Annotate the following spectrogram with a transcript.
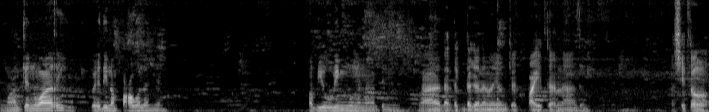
Mga January. Pwede nang pakawalan yan. Pa-viewing muna natin. Ah, dadagdagan na yung jet fighter natin. Kasi ito,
